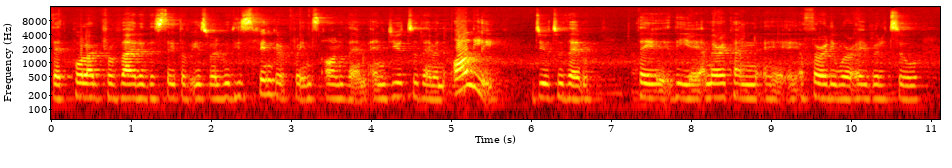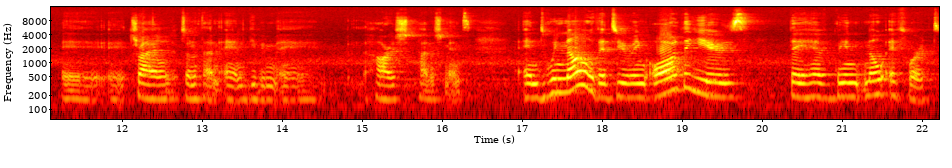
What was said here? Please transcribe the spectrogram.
that Pollard provided the state of Israel with his fingerprints on them, and due to them, and only due to them, they, the American uh, authority were able to uh, uh, trial Jonathan and give him a harsh punishment. And we know that during all the years, there have been no effort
